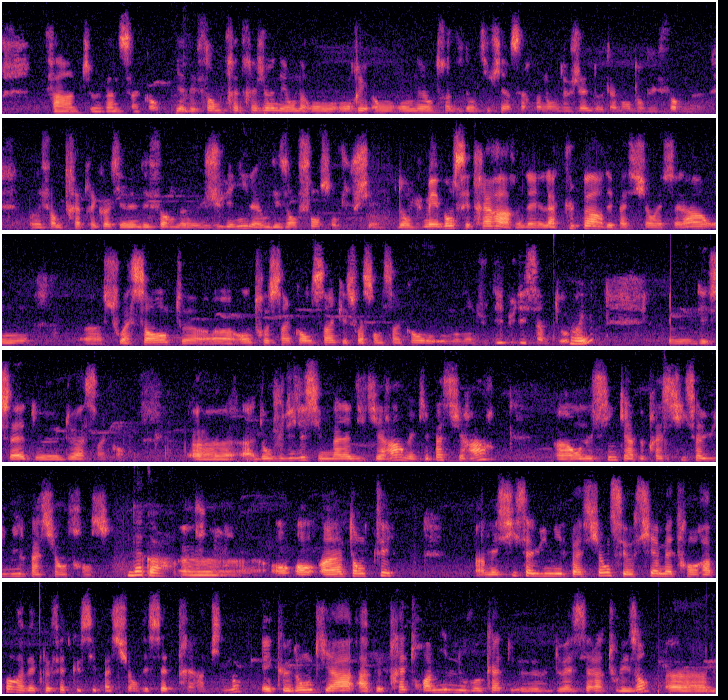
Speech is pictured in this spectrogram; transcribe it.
20, 25 ans. Il y a des formes très très jeunes et on, on, on, on est en train d'identifier un certain nombre de gènes, notamment dans des formes, dans des formes très précoces. Il y a même des formes juvéniles où des enfants sont touchés. Donc, mais bon, c'est très rare. La plupart des patients SLA ont 60, euh, euh, entre 55 et 65 ans au, moment du début des symptômes. Oui. Euh, décès de 2 à 5 ans. Euh, donc je vous disais, c'est une maladie qui est rare, mais qui n'est pas si rare. Euh, on estime qu'il y a à peu près 6 à 8 000 patients en France. D'accord. Euh, en, en, à un temps T. Hein, mais 6 à 8 000 patients, c'est aussi à mettre en rapport avec le fait que ces patients décèdent très rapidement et que donc il y a à peu près 3 000 nouveaux cas de, de SLA tous les ans. Euh,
